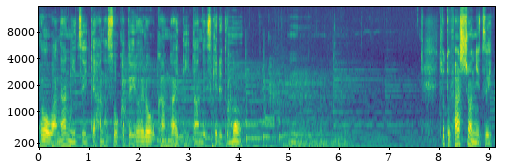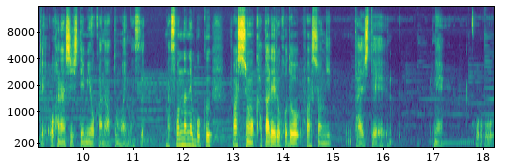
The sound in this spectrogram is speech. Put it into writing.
今日は何について話そうかといろいろ考えていたんですけれどもちょっとファッションについてお話ししてみようかなと思います。まあ、そんなね僕ファッションを語れるほどファッションに対してねこ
